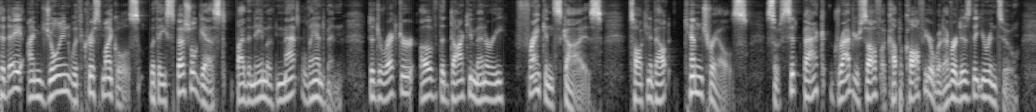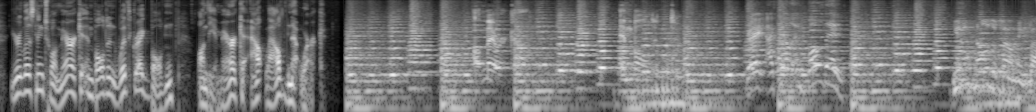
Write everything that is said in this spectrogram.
Today, I'm joined with Chris Michaels with a special guest by the name of Matt Landman, the director of the documentary Frankenskies, talking about chemtrails. So sit back, grab yourself a cup of coffee or whatever it is that you're into. You're listening to America Emboldened with Greg Boulden on the America Out Loud Network.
